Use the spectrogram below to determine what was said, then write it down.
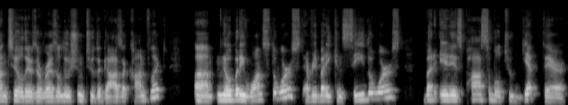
until there's a resolution to the Gaza conflict. Um, nobody wants the worst. Everybody can see the worst, but it is possible to get there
